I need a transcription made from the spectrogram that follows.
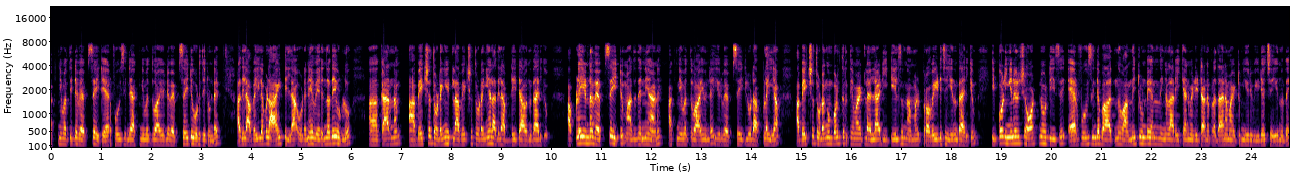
അഗ്നിവത്തിന്റെ വെബ്സൈറ്റ് എയർഫോഴ്സിന്റെ അഗ്നിവത് വായുവിന്റെ വെബ്സൈറ്റ് കൊടുത്തിട്ടുണ്ട്. അതിൽ അവൈലബിൾ ആയിട്ടില്ല. ഉടനെ വരുന്നതേ ഉള്ളൂ. കാരണം അപേക്ഷ തുടങ്ങിയിട്ടില്ല. അപേക്ഷ തുടങ്ങിയാൽ അതിൽ അപ്ഡേറ്റ് ആവുന്നതായിരിക്കും. അപ്ലൈ ചെയ്യേണ്ട വെബ്സൈറ്റും അത് തന്നെയാണ്. അഗ്നിവത് വായുവിന്റെ ഈ ഒരു വെബ്സൈറ്റിലൂടെ അപ്ലൈ ചെയ്യാം. അപേക്ഷ തുടങ്ങുമ്പോൾ കൃത്യമായിട്ടുള്ള എല്ലാ ഡീറ്റെയിൽസും നമ്മൾ പ്രൊവൈഡ് ചെയ്യുന്നതായിരിക്കും. ഇപ്പോൾ ഇങ്ങനെ ഒരു ഷോർട്ട് നോട്ടീസ് എയർഫോഴ്സിന്റെ ഭാഗത്ത് നിന്ന് വന്നിട്ടുണ്ട് എന്ന് നിങ്ങൾ അറിയിക്കാൻ വേണ്ടിയിട്ടാണ് പ്രധാനമായിട്ടും ഈ ഒരു വീഡിയോ ചെയ്യുന്നത്.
